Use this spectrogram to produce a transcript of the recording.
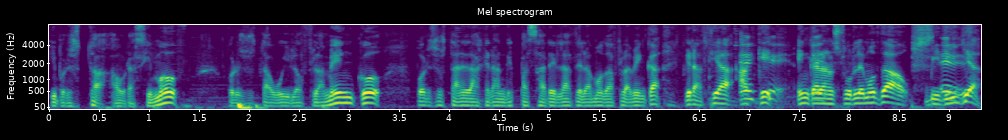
y por eso está Aura Simov, por eso está Willow Flamenco, por eso están las grandes pasarelas de la moda flamenca, gracias a que, en Canal Sur le hemos dado vidilla.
